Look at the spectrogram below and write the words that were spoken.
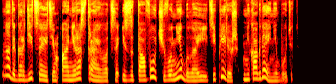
Надо гордиться этим, а не расстраиваться из-за того, чего не было и теперь уж никогда и не будет.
